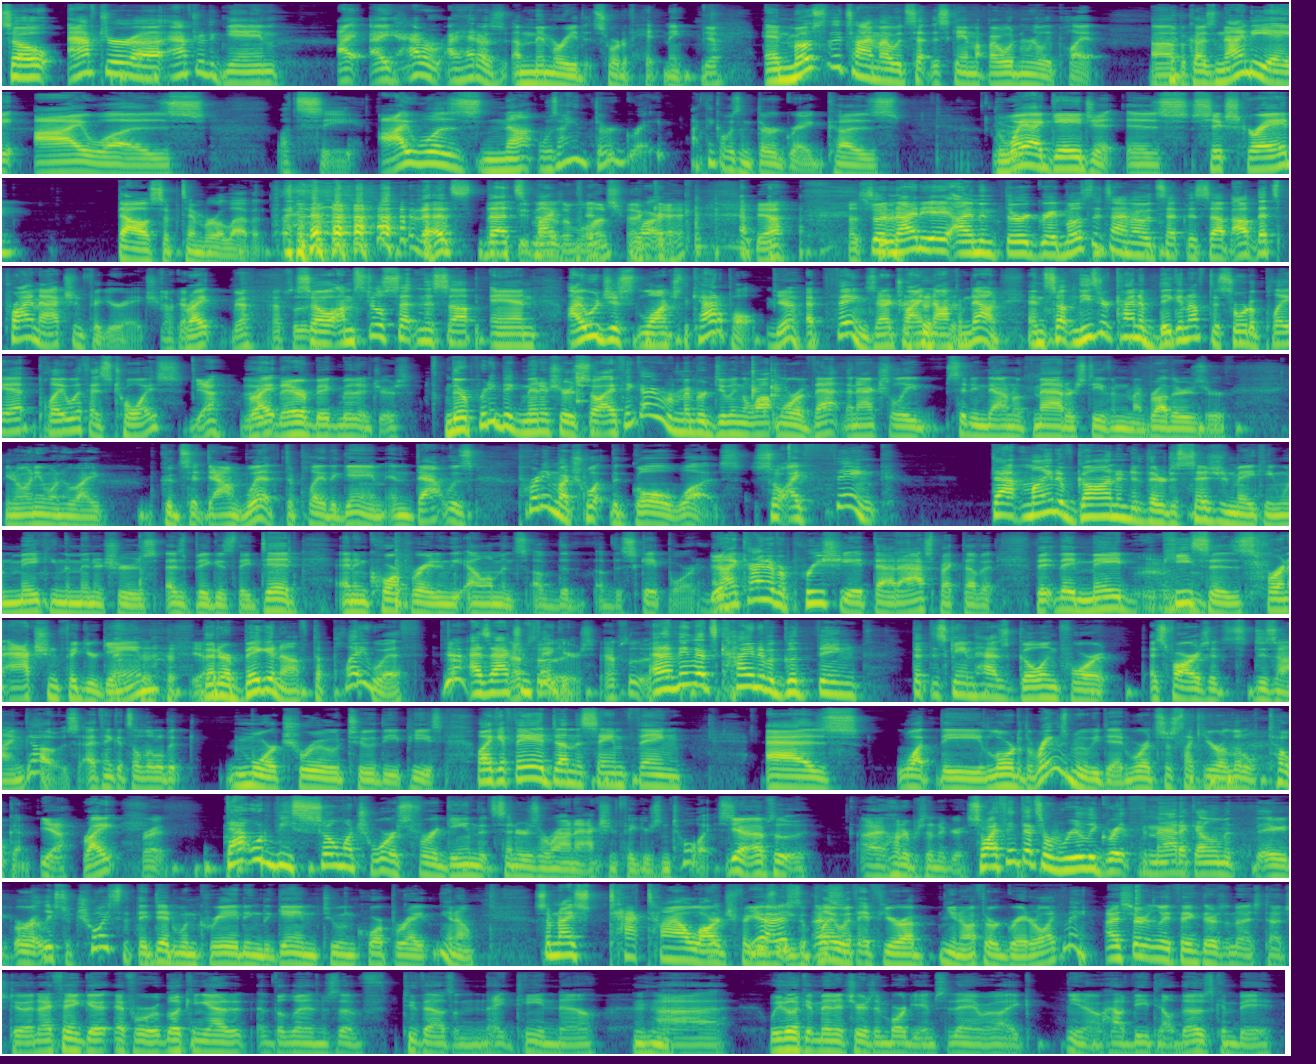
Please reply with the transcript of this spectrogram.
So after uh, after the game, I I had a I had a, a memory that sort of hit me. Yeah. And most of the time, I would set this game up. I wouldn't really play it uh, because '98 I was let's see, I was not was I in third grade? I think I was in third grade because the way I gauge it is sixth grade. Was September 11th. that's that's my 2001. benchmark. Okay. Yeah. That's So true. 98, I'm in third grade. Most of the time, I would set this up. Out, that's prime action figure age, Okay. right? Yeah. Absolutely. So I'm still setting this up, and I would just launch the catapult Yeah. at things, and I try and knock them down. And some these are kind of big enough to sort of play it, play with as toys. yeah. Right? They're big miniatures. They're pretty big miniatures, so I think I remember doing a lot more of that than actually sitting down with Matt or Steven, my brothers, or you know anyone who I could sit down with to play the game. And that was pretty much what the goal was. So I think that might have gone into their decision making when making the miniatures as big as they did and incorporating the elements of the of the skateboard. And I kind of appreciate that aspect of it. They they made pieces for an action figure game Yeah. that are big enough to play with Yeah. as action absolutely. figures. Absolutely. And I think that's kind of a good thing that this game has going for it as far as its design goes. I think it's a little bit more true to the piece. Like if they had done the same thing as what the Lord of the Rings movie did, where it's just like you're a little token, yeah. right? Right. That would be so much worse for a game that centers around action figures and toys. Yeah. Absolutely. I 100% agree. So I think that's a really great thematic element, they, or at least a choice that they did when creating the game to incorporate, you know, some nice tactile large figures Yeah, that I you can play s- with if you're a you know a third grader like me. I certainly think there's a nice touch to it, and I think if we're looking at it at the lens of 2019 now, Mhm. uh, we look at miniatures and board games today, and we're like, you know, how detailed those can be,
